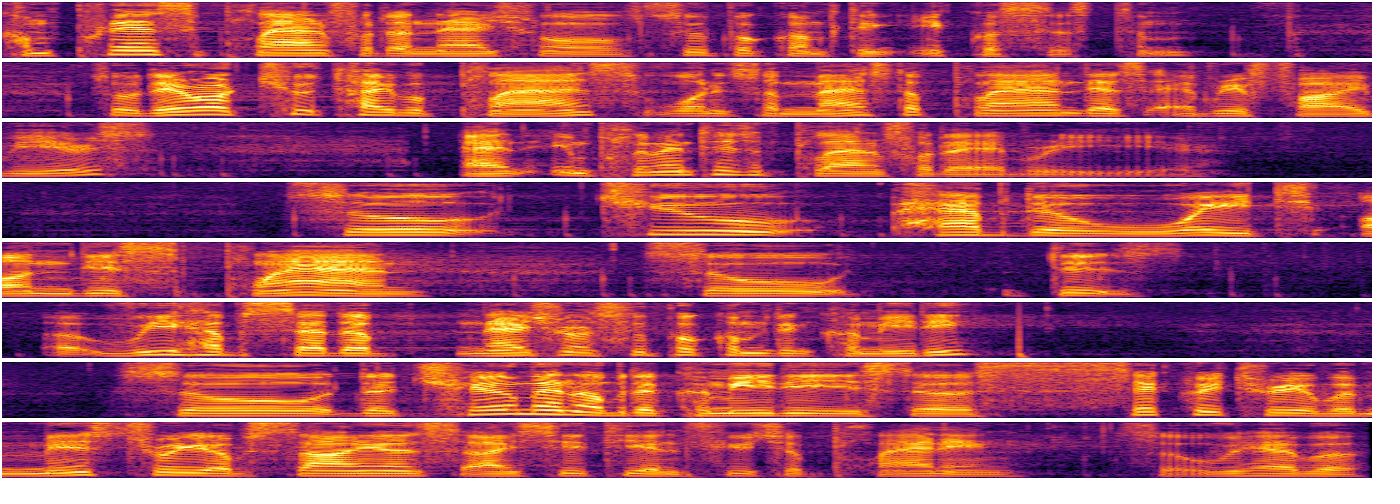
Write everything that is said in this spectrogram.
comprehensive plan for the national supercomputing ecosystem. So there are two type of plans. One is a master plan that's every five years, and implementation plan for the every year. So to have the weight on this plan, so this, uh, we have set up National Supercomputing Committee, so the chairman of the committee is the secretary of the Ministry of Science, ICT, and Future Planning. So we have a,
